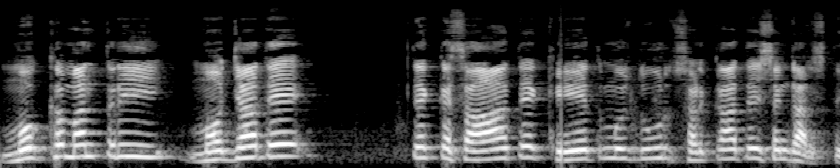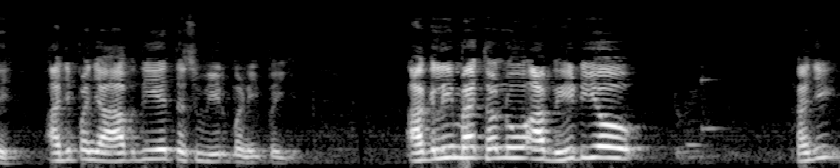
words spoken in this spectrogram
ਮੁੱਖ ਮੰਤਰੀ ਮੌਜਾਂ ਤੇ ਤੇ ਕਿਸਾਨ ਤੇ ਖੇਤ ਮਜ਼ਦੂਰ ਸੜਕਾਂ ਤੇ ਸੰਘਰਸ਼ ਤੇ। ਅੱਜ ਪੰਜਾਬ ਦੀ ਇਹ ਤਸਵੀਰ ਬਣੀ ਪਈ ਹੈ। ਅਗਲੀ ਮੈਂ ਤੁਹਾਨੂੰ ਆ ਵੀਡੀਓ, ਹਾਂਜੀ?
